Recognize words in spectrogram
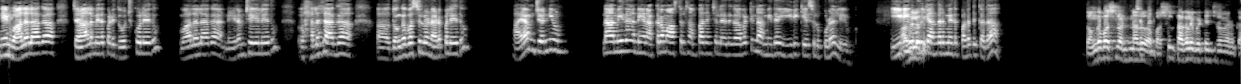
నేను వాళ్ళలాగా జనాల మీద పడి దోచుకోలేదు. వాళ్ళలాగా నేరం చేయలేదు. వాళ్ళలాగా దొంగ బస్సులో నడపలేదు. ఐఆమ్ జెన్యున్ నా మీద నేను అక్రమ ఆస్తులు సంపాదించలేదు కాబట్టి నా మీద ఈడీ కేసులు కూడా లేవు. ఈడీ ఊరికి అందరి మీద పడదు కదా. దొంగ బస్సులు అంటున్నారు ఆ. బస్సులు తగలు పెట్టించడం వెనక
